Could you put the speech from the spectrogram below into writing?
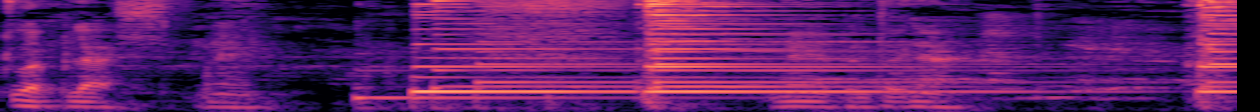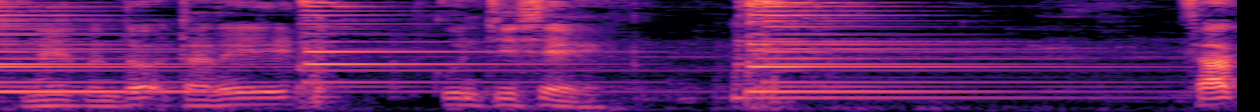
12 nih ini. Bentuknya. Ini bentuk dari kunci C. 1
